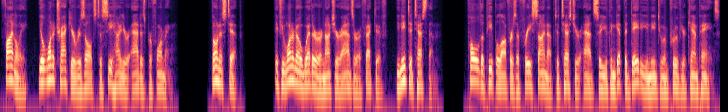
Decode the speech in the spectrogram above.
Finally, you'll want to track your results to see how your ad is performing. Bonus tip If you want to know whether or not your ads are effective, you need to test them. Poll the People offers a free sign up to test your ads so you can get the data you need to improve your campaigns.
